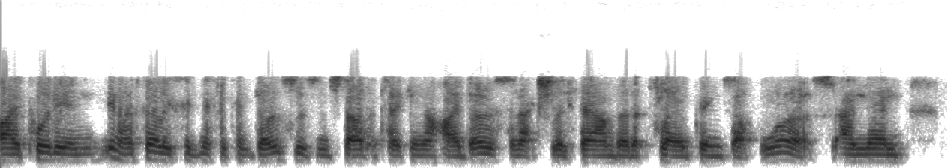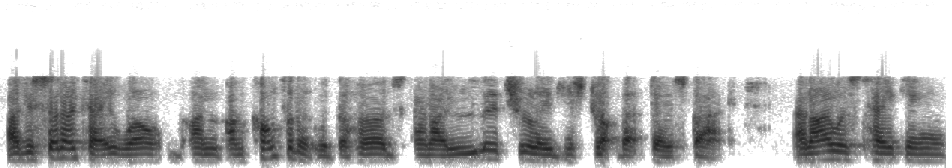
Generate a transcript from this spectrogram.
I put in, you know, fairly significant doses and started taking a high dose and actually found that it flared things up worse. And then I just said, okay, well, I'm, I'm confident with the herbs. And I literally just dropped that dose back and I was taking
